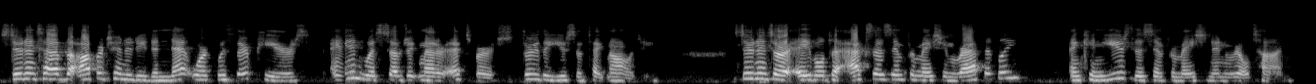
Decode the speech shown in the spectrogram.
Students have the opportunity to network with their peers and with subject matter experts through the use of technology. Students are able to access information rapidly and can use this information in real time.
